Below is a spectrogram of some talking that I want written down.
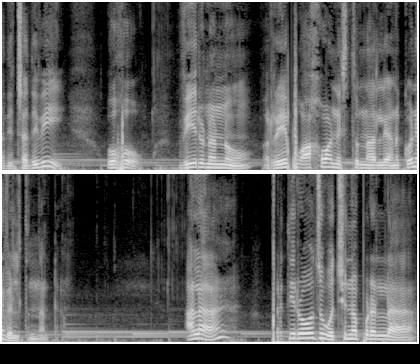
అది చదివి ఓహో వీరు నన్ను రేపు ఆహ్వానిస్తున్నారులే అనుకొని వెళ్తుందంట. అలా ప్రతిరోజు వచ్చినప్పుడల్లా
